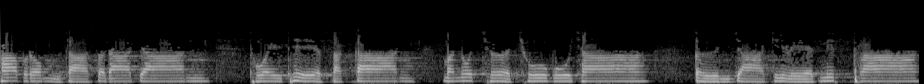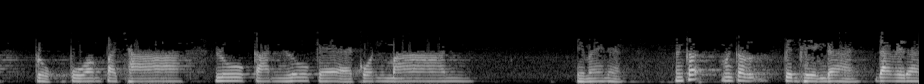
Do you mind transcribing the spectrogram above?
พระบรมศาสดาจารย์ถวยเทพสักการ มนุษย์เชิดชูบูชา ตื่นจากกิเลสนิทรา ปลุกปวงประชา ลูกกันลูกแก่คนมานเห็นไหมเนี่ย มันก็มันก็เป็นเพลงได้ได้ไม่ได้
